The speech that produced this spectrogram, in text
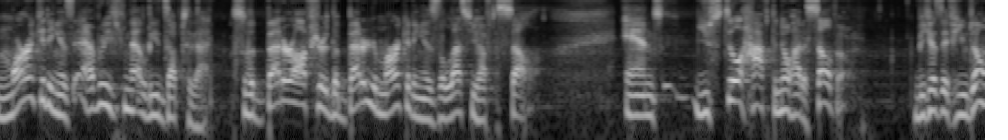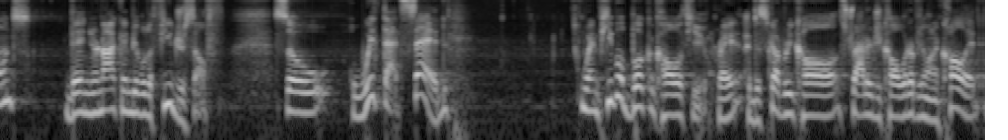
Marketing is everything that leads up to that. So the better off your, the better your marketing is, the less you have to sell. And you still have to know how to sell though, because if you don't, then you're not going to be able to feed yourself. So with that said, when people book a call with you, right? A discovery call, strategy call, whatever you want to call it,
